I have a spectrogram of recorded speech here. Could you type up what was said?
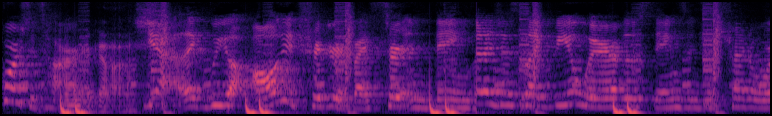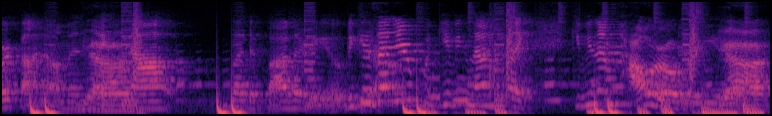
Of course it's Oh hard. my gosh. Yeah, like we all get triggered by certain things. Gotta just like be aware of those things and just try to work on them and Yeah. like not let it bother you. Because Yeah. then you're giving them like giving them power over you. Yeah,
